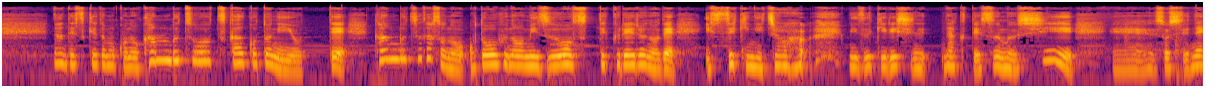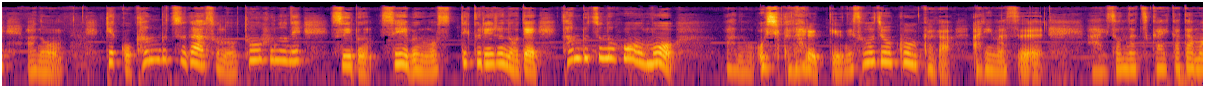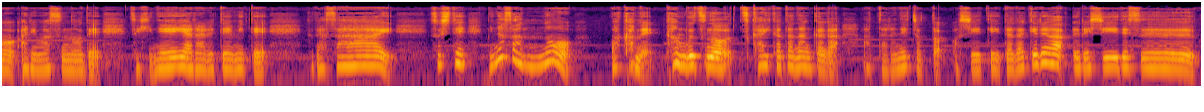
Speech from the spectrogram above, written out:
なんですけどもこの乾物を使うことによって乾物がそのお豆腐の水を吸ってくれるので一石二鳥 水切りしなくて済むし、えー、そしてねあの結構乾物がその豆腐のね水分成分を吸ってくれるので乾物の方もあの美味しくなるっていうね相乗効果があります。はい、そんな使い方もありますので是非ねやられてみてください。そして皆さんのわかめ乾物の使い方なんかがあったらねちょっと教えていただければ嬉しいです。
